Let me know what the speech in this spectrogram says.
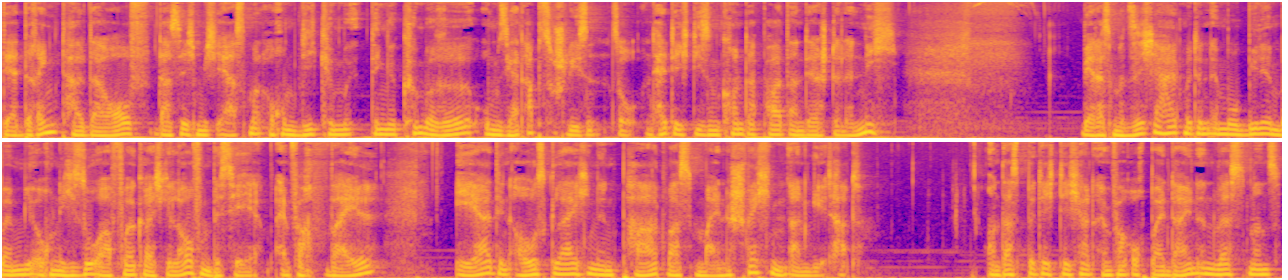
der drängt halt darauf, dass ich mich erstmal auch um die Dinge kümmere, um sie halt abzuschließen. So, und hätte ich diesen Konterpart an der Stelle nicht, wäre das mit Sicherheit mit den Immobilien bei mir auch nicht so erfolgreich gelaufen bisher. Einfach weil er den ausgleichenden Part, was meine Schwächen angeht, hat. Und das bitte ich dich halt einfach auch bei deinen Investments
